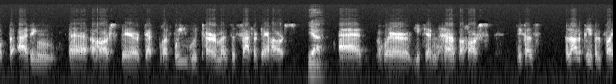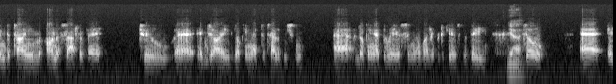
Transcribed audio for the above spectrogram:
of adding uh, a horse there that what we would term as a Saturday horse, yeah, uh, where you can have a horse because a lot of people find the time on a Saturday to uh, enjoy looking at the television, uh, looking at the racing or whatever the case would be. yeah, So, uh, it,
